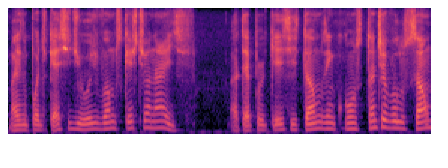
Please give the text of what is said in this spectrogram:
Mas no podcast de hoje vamos questionar isso. Até porque se estamos em constante evolução,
